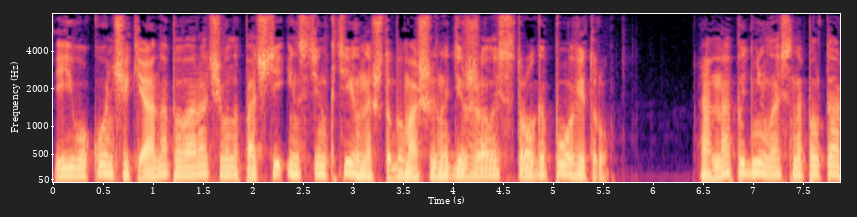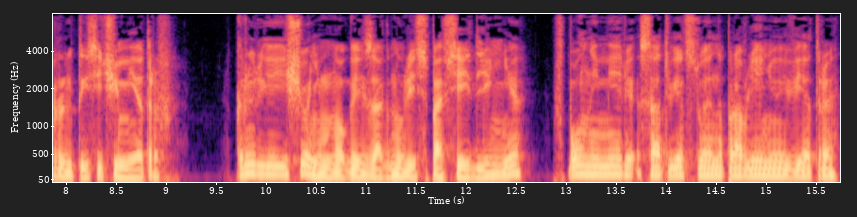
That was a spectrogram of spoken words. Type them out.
и его кончики она поворачивала почти инстинктивно, чтобы машина держалась строго по ветру. Она поднялась на полторы тысячи метров. Крылья еще немного изогнулись по всей длине, в полной мере соответствуя направлению ветра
